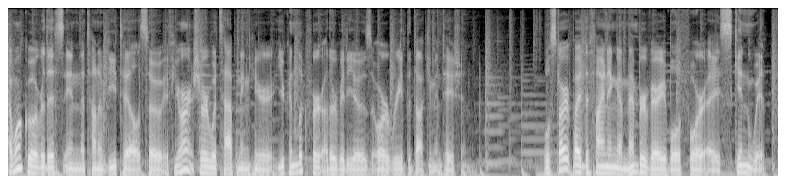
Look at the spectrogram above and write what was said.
I won't go over this in a ton of detail, so if you aren't sure what's happening here, you can look for other videos or read the documentation. We'll start by defining a member variable for a skin width,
